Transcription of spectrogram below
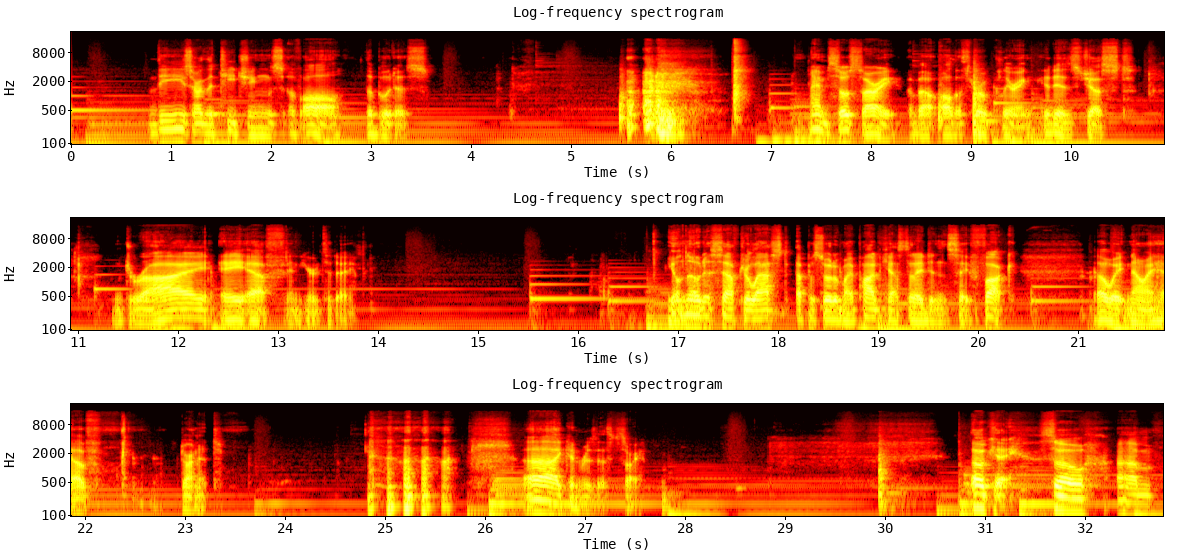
these are the teachings of all the Buddhas. I'm so sorry about all the throat clearing. It is just dry AF in here today. You'll notice after last episode of my podcast that I didn't say fuck. Oh, wait, now I have. Darn it. uh, I couldn't resist. Sorry. Okay, so um,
